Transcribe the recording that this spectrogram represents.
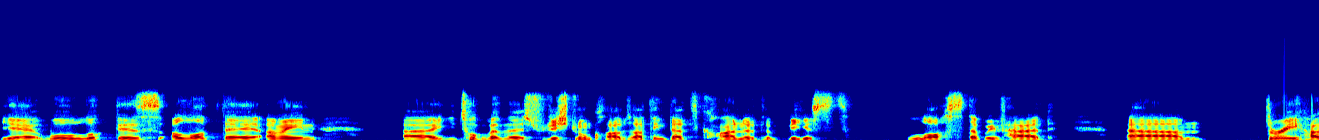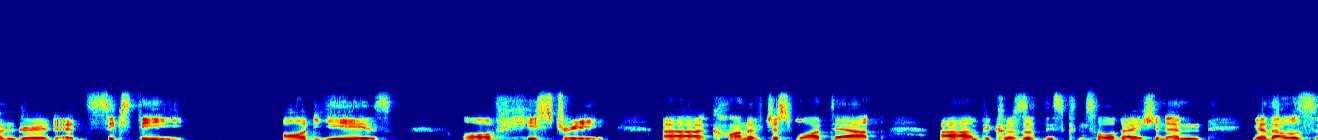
Yeah, well, look, there's a lot there. I mean, uh, you talk about those traditional clubs. I think that's kind of the biggest loss that we've had. Um, 360 odd years of history uh, kind of just wiped out uh, because of this consolidation. And, you know, that was,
